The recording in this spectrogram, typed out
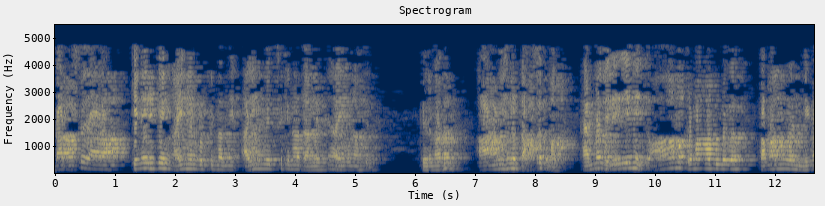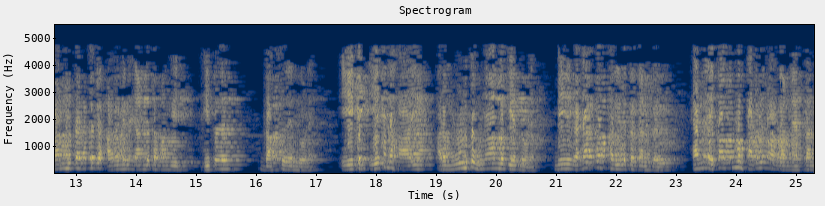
දක්ෂයා කෙනෙක්ගෙන් අයින් වෙනකොට පින්නන්නේ අයින් වෙච්ච කෙනා දන්නේ නැහැ අයින් වුණා කියලා. තේරුණාද? ආන්විහින දක්ෂකමක් හැම වෙලේම ඉතාම ක්‍රමානුකූලව තමන්ව නිවන් පැත්තට අරගෙන යන්න තමන්ගේ හිත දක්ෂ වෙන්න ඕනේ. ඒක ඒ සඳහායි අර මූලික ගුණාංග තියෙන්න ඕනේ. මේ වැඩක්වත් හරියට කරගන්න බැරුව හැම එකක්ම පටලවා ගන්න නැත්නම්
